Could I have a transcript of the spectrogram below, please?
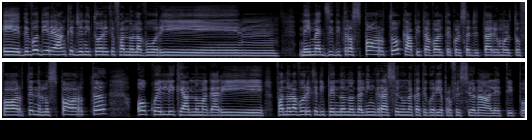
e devo dire anche genitori che fanno lavori mh, nei mezzi di trasporto capita a volte col sagittario molto forte nello sport o quelli che hanno magari fanno lavori che dipendono dall'ingresso in una categoria professionale tipo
